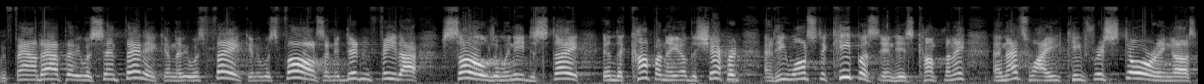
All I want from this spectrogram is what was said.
We found out that it was synthetic and that it was fake and it was false and it didn't feed our souls. And we need to stay in the company of the shepherd. And he wants to keep us in his company. And that's why he keeps restoring us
